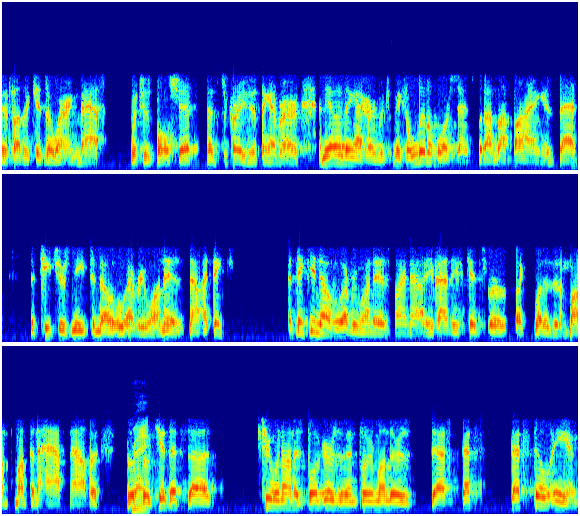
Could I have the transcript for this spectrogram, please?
if other kids are wearing masks, which is bullshit. That's the craziest thing I've ever heard. And the other thing I heard, which makes a little more sense, but I'm not buying, is that the teachers need to know who everyone is. Now, I think I think you know who everyone is by now. You've had these kids for like what is it, a month, month and a half now. The the, Right. the kid that's uh, chewing on his boogers and then put him under his desk. That's that's still Ian.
